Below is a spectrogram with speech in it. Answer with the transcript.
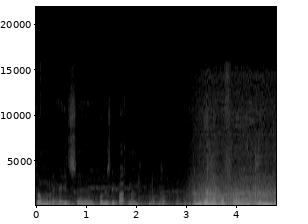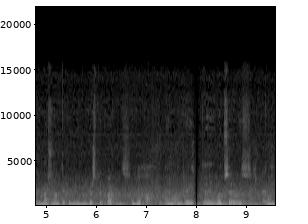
from uh, each uh, police department. The median lack of uh, the National Technical University departments, and we create a web service called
